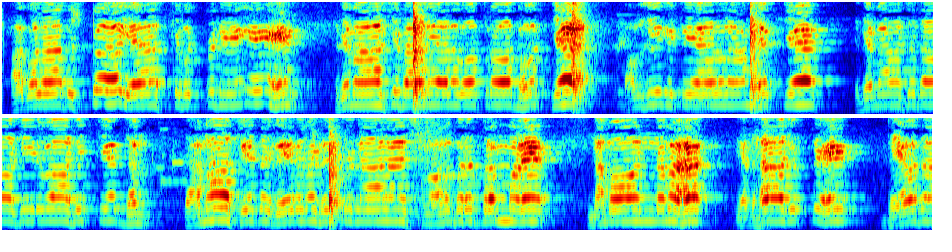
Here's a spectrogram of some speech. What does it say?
అధశాంతిం ప్రయచ్చమే అబలా పుష్పాయాశ్చ పుష్పనే యజమాస్య బాల్యాల స్వామి పరబ్రహ్మణే నమో నమ యథాయుక్తే దేవతా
